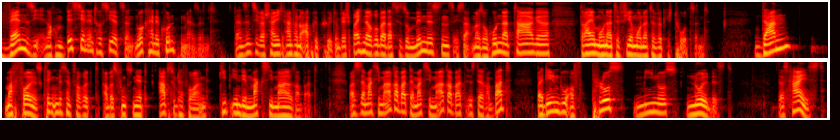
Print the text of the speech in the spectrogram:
wenn sie noch ein bisschen interessiert sind, nur keine Kunden mehr sind, dann sind sie wahrscheinlich einfach nur abgekühlt. Und wir sprechen darüber, dass sie so mindestens, ich sag mal so 100 Tage, drei Monate, vier Monate wirklich tot sind. Dann mach folgendes, klingt ein bisschen verrückt, aber es funktioniert absolut hervorragend. Gib ihnen den Maximalrabatt. Was ist der Maximalrabatt? Der Maximalrabatt ist der Rabatt, bei dem du auf plus minus null bist. Das heißt,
